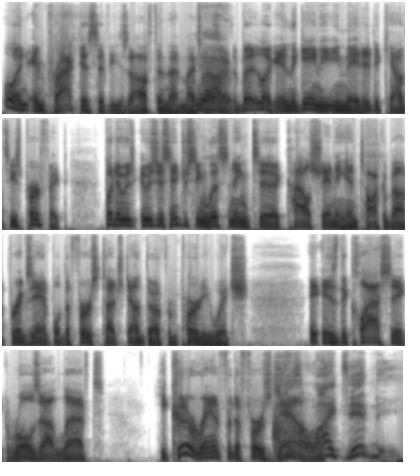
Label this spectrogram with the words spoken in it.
Well, in, in practice, if he's off, then that might be No. something. But look, in the game, he, he made it. It counts. He's perfect. But it was it was just interesting listening to Kyle Shanahan talk about, for example, the first touchdown throw from Purdy, which is the classic rolls out left. He could have ran for the first I was- down. Why didn't he?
